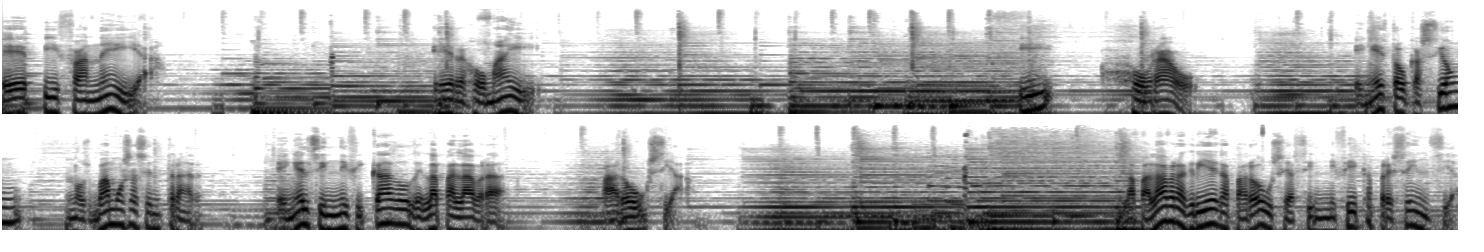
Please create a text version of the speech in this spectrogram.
epifaneia, erjomai, y en esta ocasión nos vamos a centrar en el significado de la palabra parousia. La palabra griega parousia significa presencia,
